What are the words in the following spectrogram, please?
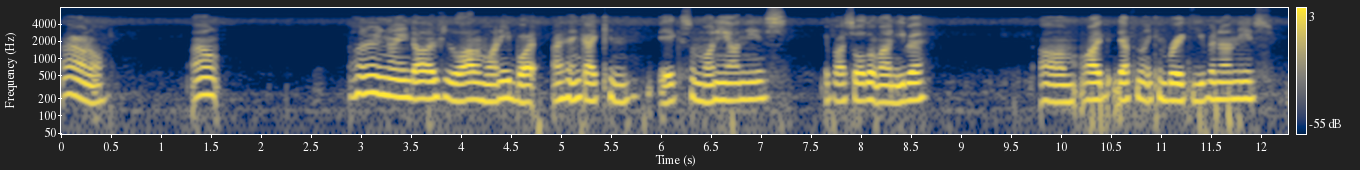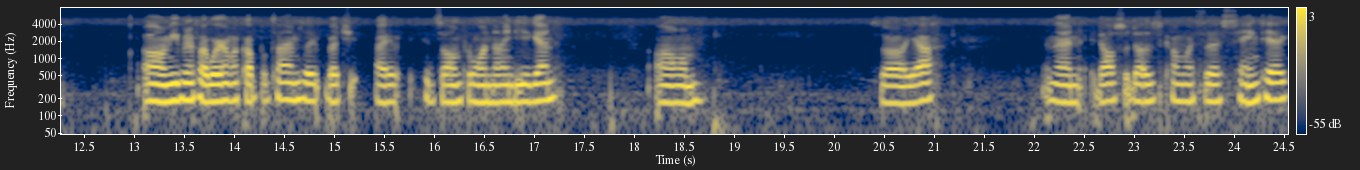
I don't know. I don't, $190 is a lot of money, but I think I can make some money on these if I sold them on eBay. Um, well, I definitely can break even on these. Um, even if I wear them a couple times, I bet you I could sell them for 190 again. Um, so yeah. And then it also does come with this hang tag,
